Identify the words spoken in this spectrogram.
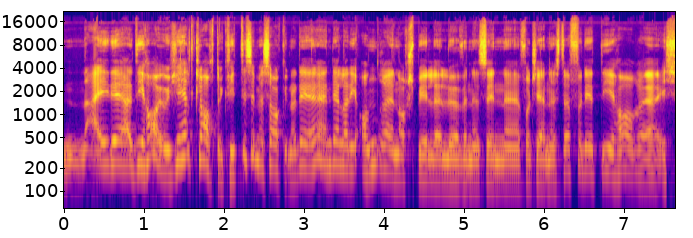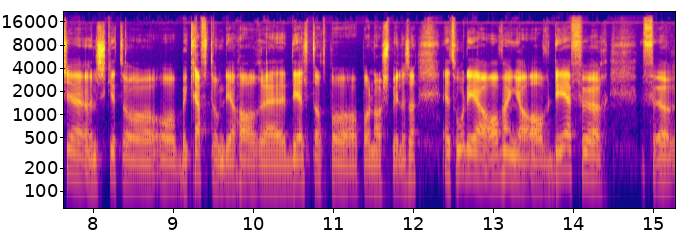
Nei, det, de har jo ikke helt klart å kvitte seg med saken. og Det er en del av de andre nachspiel-løvene sin eh, fortjeneste. fordi de har eh, ikke ønsket å, å bekrefte om de har eh, deltatt på, på nachspielet. Så jeg tror de er avhengig av det før, før,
